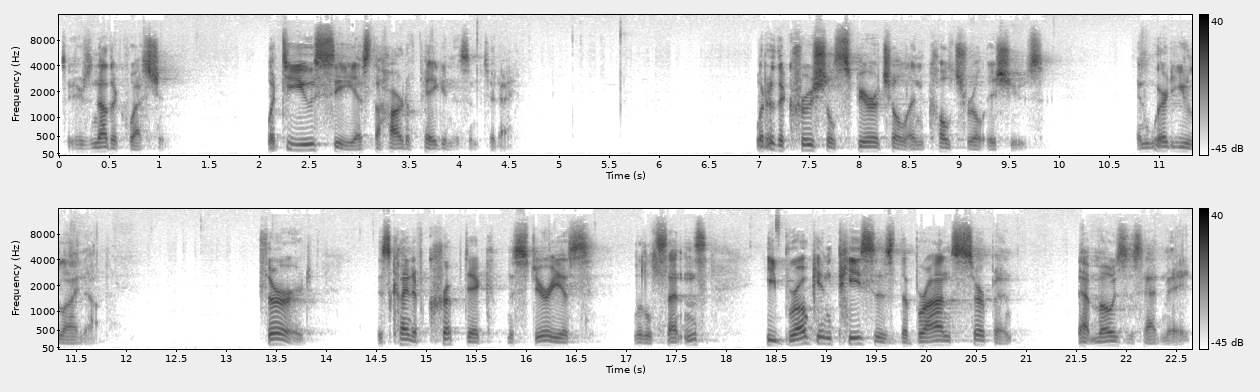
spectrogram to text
So here's another question What do you see as the heart of paganism today? What are the crucial spiritual and cultural issues? And where do you line up? Third, this kind of cryptic, mysterious little sentence he broke in pieces the bronze serpent that Moses had made.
